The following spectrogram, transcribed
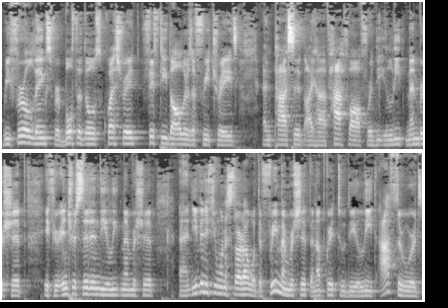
referral links for both of those. Questrade, $50 of free trades and Passiv i have half off for the elite membership if you're interested in the elite membership and even if you want to start out with the free membership and upgrade to the elite afterwards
